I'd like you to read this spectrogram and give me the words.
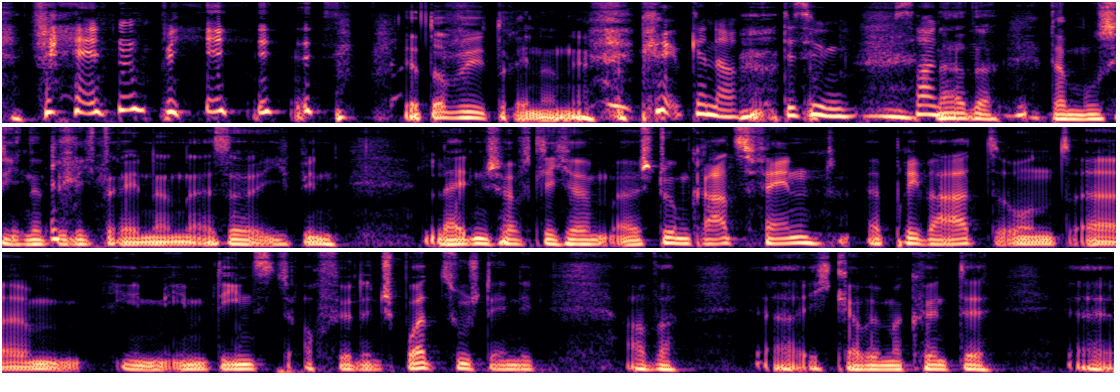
Fan bist. Ja, da will ich trennen. Ja. Genau, deswegen sagen. Nein, da, da, muss ich natürlich trennen. Also ich bin leidenschaftlicher äh, Sturm Graz-Fan, äh, privat und ähm, im, im Dienst auch für den Sport zuständig. Aber äh, ich glaube, man könnte äh,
